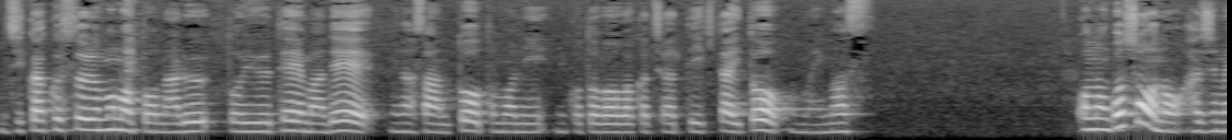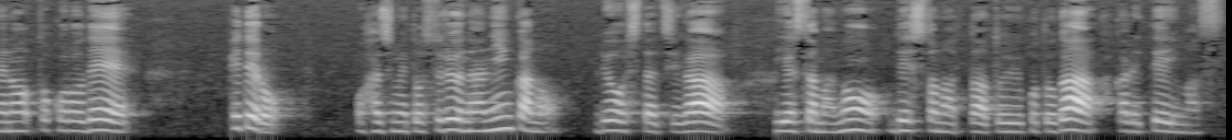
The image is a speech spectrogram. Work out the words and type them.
自覚するものとなるというテーマで皆さんと共に御言葉を分かち合っていきたいと思います。この5章の初めのところでペテロをはじめとする何人かの漁師たちがイエス様の弟子となったということが書かれています。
